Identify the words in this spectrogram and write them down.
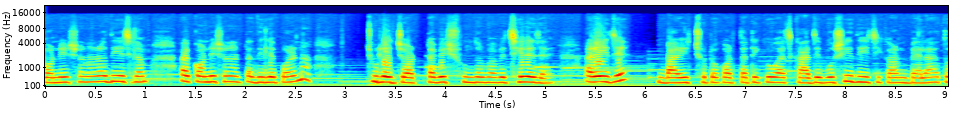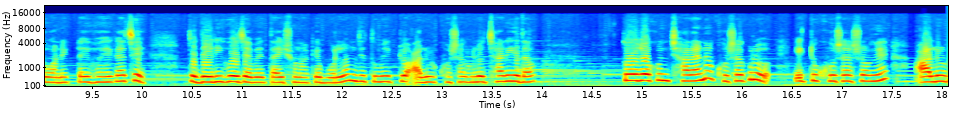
কন্ডিশনারও দিয়েছিলাম। আর কন্ডিশনারটা দিলে পরে না চুলের জটটা বেশ সুন্দরভাবে ছেড়ে যায়। আর এই যে বাড়ির ছোট কর্তাটিকেও আজ কাজে বসিয়ে দিয়েছি, কারণ বেলা তো অনেকটাই হয়ে গেছে, তো দেরি হয়ে যাবে, তাই সোনাকে বললাম যে তুমি একটু আলুর খোসাগুলো ছাড়িয়ে দাও। তো যখন ছাড়ায় না খোসাগুলো, একটু খোসার সঙ্গে আলুর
